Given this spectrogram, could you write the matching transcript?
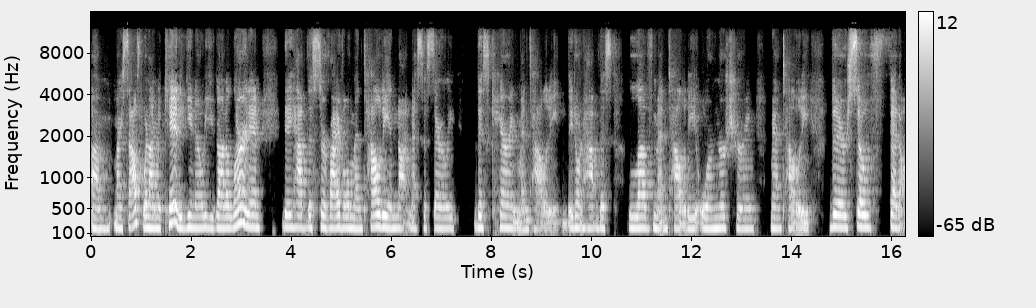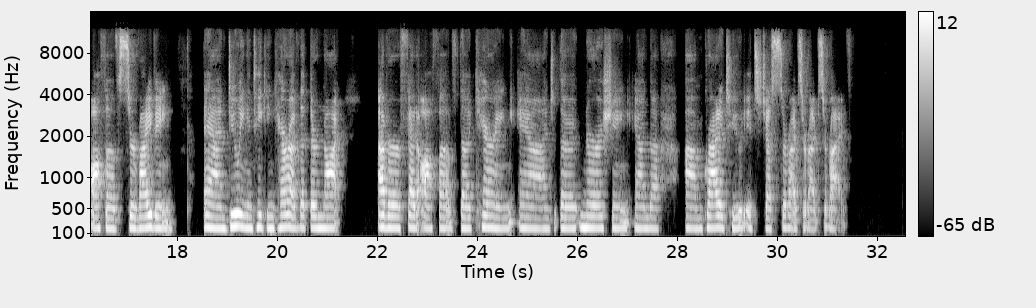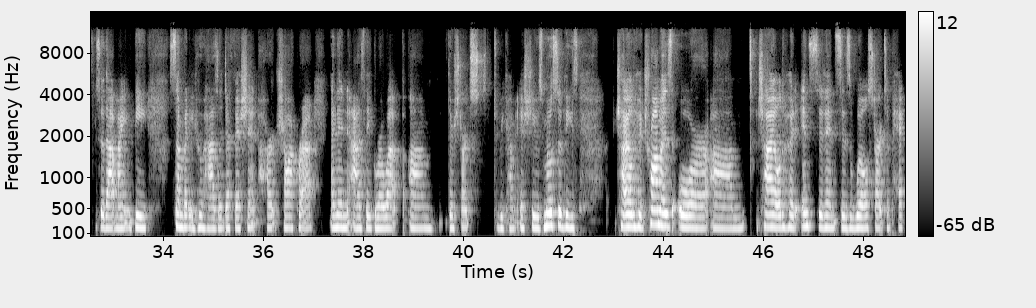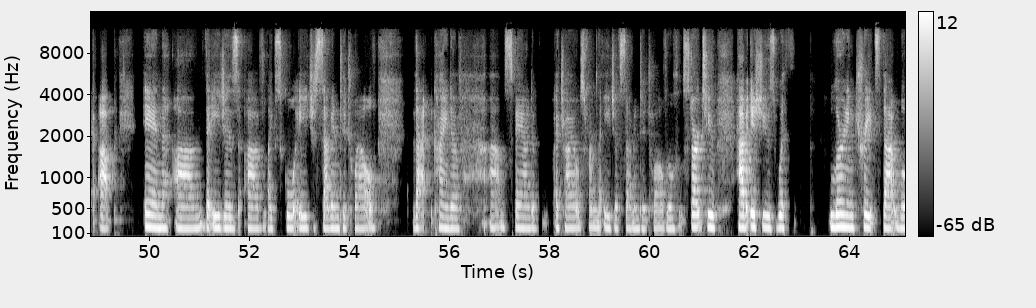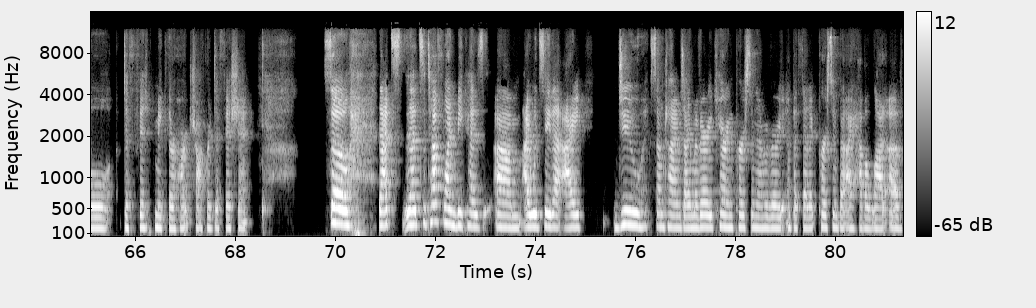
um, myself when I'm a kid? You know, you got to learn. And they have this survival mentality and not necessarily this caring mentality. They don't have this love mentality or nurturing mentality. They're so fed off of surviving and doing and taking care of that they're not ever fed off of the caring and the nourishing and the um, gratitude. It's just survive, survive, survive. So that might be somebody who has a deficient heart chakra. And then as they grow up, um, there starts to become issues. Most of these childhood traumas or um, childhood incidences will start to pick up in um, the ages of like school age 7 to 12 that kind of um, span of a child's from the age of 7 to 12 they'll start to have issues with learning traits that will defi- make their heart chakra deficient so that's that's a tough one because um, I would say that I do sometimes I'm a very caring person. I'm a very empathetic person, but I have a lot of,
